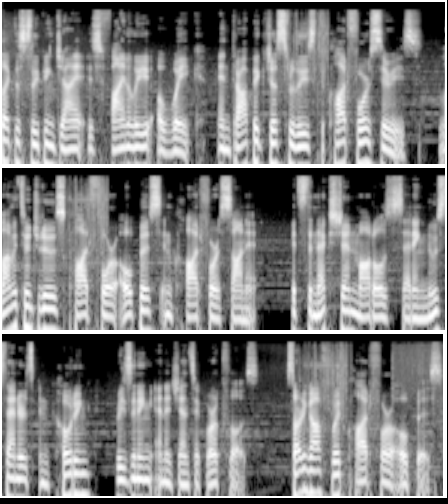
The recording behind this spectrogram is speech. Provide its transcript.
like the sleeping giant is finally awake. Anthropic just released the Claude 4 series. Allow me to introduce Claude 4 Opus and Claude 4 Sonnet. It's the next gen models setting new standards in coding, reasoning, and agentic workflows. Starting off with Claude 4 Opus,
